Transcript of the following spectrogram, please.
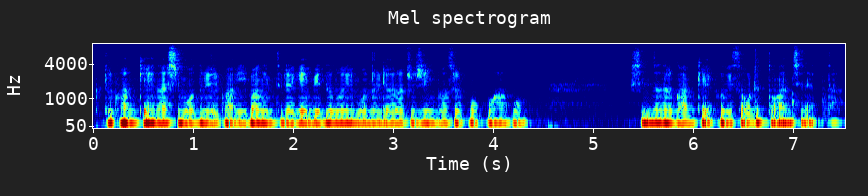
그들과 함께 행하신 모든 일과 이방인들에게 믿음의 문을 열어주신 것을 보고하고 신자들과 함께 거기서 오랫동안 지냈다.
